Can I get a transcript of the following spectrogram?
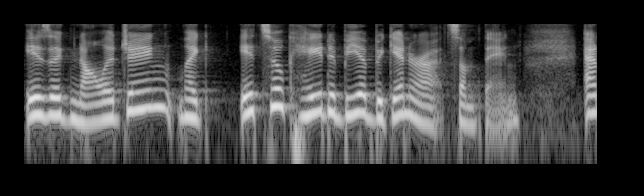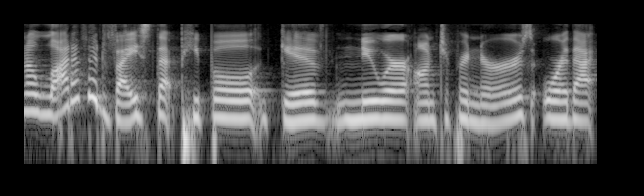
is acknowledging like it's okay to be a beginner at something. And a lot of advice that people give newer entrepreneurs or that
